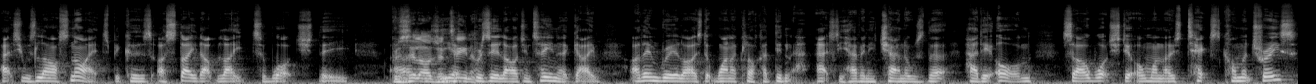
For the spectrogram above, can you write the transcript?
actually was last night because I stayed up late to watch the Brazil, Argentina. Brazil Argentina game. I then realised at one o'clock I didn't actually have any channels that had it on, so I watched it on one of those text commentaries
